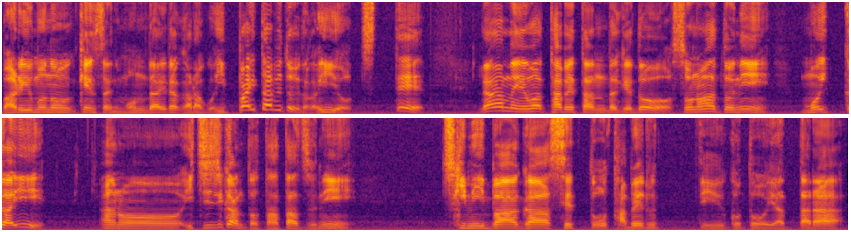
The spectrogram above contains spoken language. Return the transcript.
バリウムの検査に問題だからこういっぱい食べといた方がいいよっつってラーメンは食べたんだけどその後にもう一回あのー、1時間と経たずに月見バーガーセットを食べるっていうことをやったら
